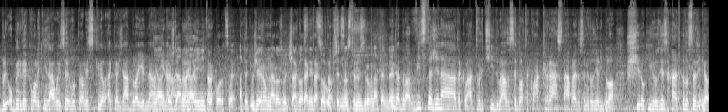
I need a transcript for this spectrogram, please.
byly obě dvě kvalitní závodnice, vypadaly skvěle a každá byla jedna Já, jiná. Každá měla jiný tak. proporce. A teď už je jenom na rozhodčí tak, vlastně, tak, tak, co upřednostní zrovna ten den. Jedna byla víc tažená, taková tvrdší, druhá zase byla taková krásná, právě to se mi hrozně líbila, hmm. široký hrozně záda, to se říkal,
